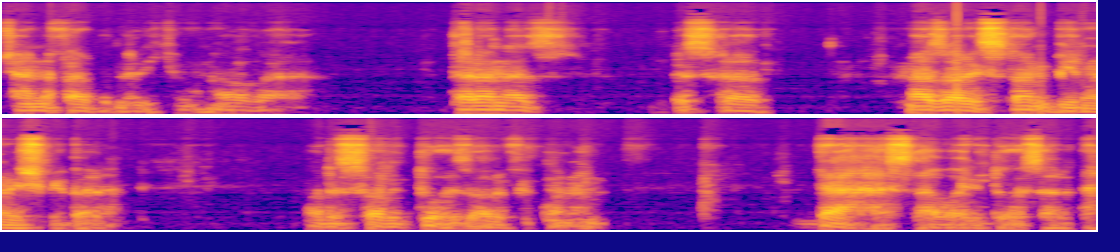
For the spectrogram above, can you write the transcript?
چند نفر بودن که اونها و دارن از بسیار مزارستان بیرونش می‌برن. مال سال 2000 فکر کنم ده هست اوایل 2010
